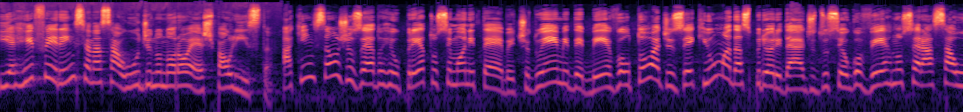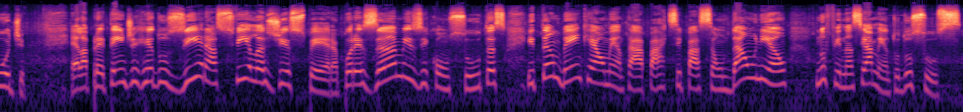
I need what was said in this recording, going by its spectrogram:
e é referência na saúde no Noroeste Paulista. Aqui em São José do Rio Preto, Simone Tebet, do MDB, voltou a dizer que uma das prioridades do seu governo será a saúde. Ela pretende reduzir as filas de espera por exames e consultas e também quer aumentar a participação da União no financiamento do SUS.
